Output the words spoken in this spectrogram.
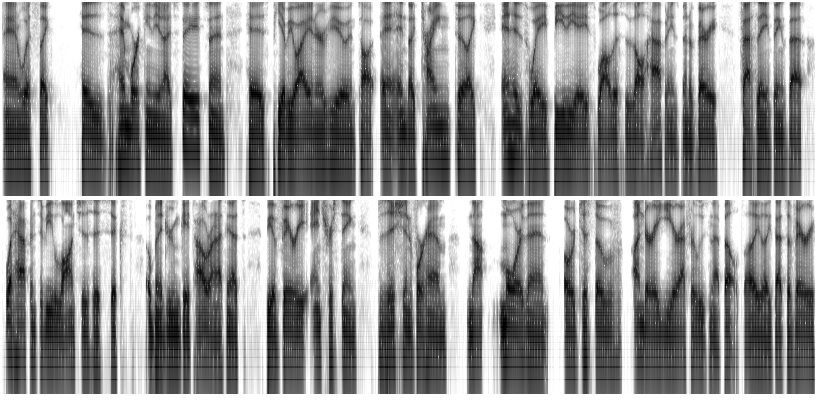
and with like his him working in the United States and his PWI interview and talk and, and like trying to like in his way be the ace while this is all happening. It's been a very fascinating thing that what happens if he launches his sixth Open the Dream Gate title run. I think that's be a very interesting position for him, not more than or just over under a year after losing that belt. Like, like that's a very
